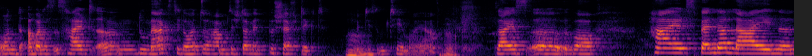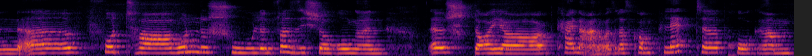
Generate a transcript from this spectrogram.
Und, aber das ist halt, ähm, du merkst, die Leute haben sich damit beschäftigt, mit diesem Thema, ja. Sei es äh, über Halsbänder, Leinen, äh, Futter, Hundeschulen, Versicherungen, äh, Steuer, keine Ahnung. Also das komplette Programm,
